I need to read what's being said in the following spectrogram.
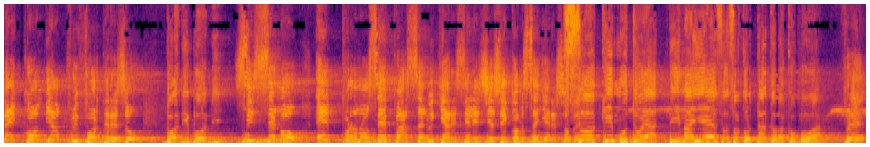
Mais combien plus forte raison? Boni boni si ce nom est prononcé par celui qui a reçu le Jésus comme Seigneur et Sauveur. Frère,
